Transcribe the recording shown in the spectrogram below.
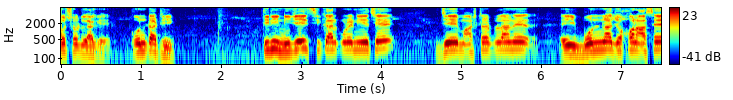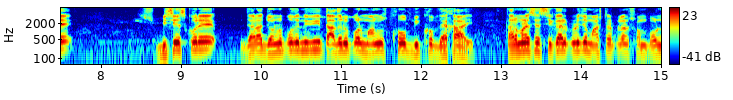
বছর লাগে, কোনটা ঠিক? তিনি নিজেই স্বীকার করে নিয়েছে যে মাস্টার প্ল্যানের এই বন্যা যখন আসে, বিশেষ করে যারা জনপ্রতিনিধি তাদের উপর মানুষ ক্ষোভ বিক্ষোভ দেখায়। তার মানে সে স্বীকার করে যে মাস্টার প্ল্যান সম্পূর্ণ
